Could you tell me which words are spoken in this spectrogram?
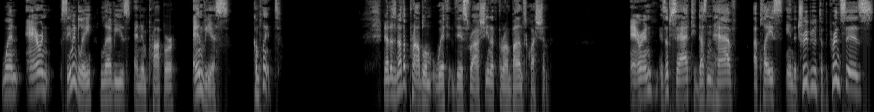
when Aaron seemingly levies an improper, envious complaint. Now there's another problem with this Rashi, and that's the Ramban's question. Aaron is upset. He doesn't have a place in the tribute of the princes.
